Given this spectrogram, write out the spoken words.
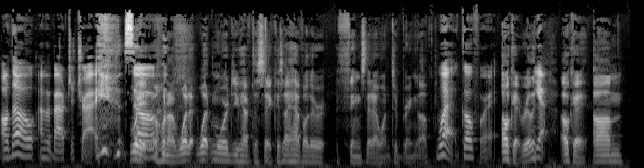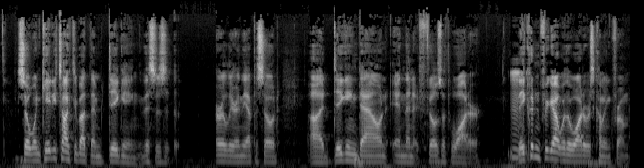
although i'm about to try so Wait, hold on. What what more do you have to say? Because I have other things that I want to bring up. what go for it Okay, really? Yeah. Okay. Um. So when Katie talked about them digging, this is earlier in the episode, uh, digging down and then it fills with water. They couldn't figure out where the water was coming from.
